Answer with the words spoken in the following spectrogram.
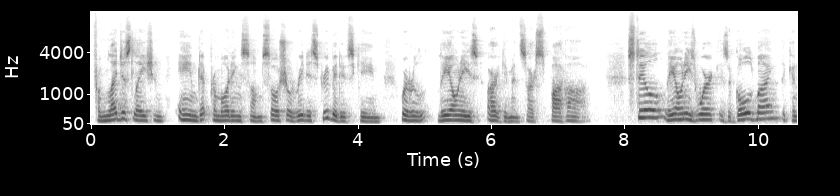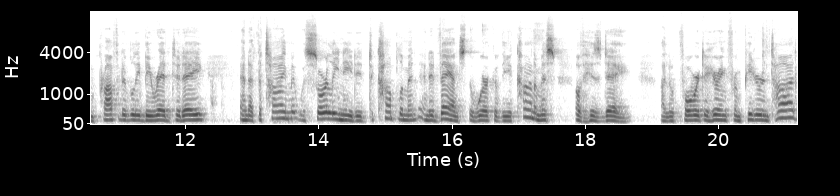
from legislation aimed at promoting some social redistributive scheme where Leoni's arguments are spot on. Still, Leoni's work is a goldmine that can profitably be read today, and at the time it was sorely needed to complement and advance the work of the economists of his day. I look forward to hearing from Peter and Todd,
